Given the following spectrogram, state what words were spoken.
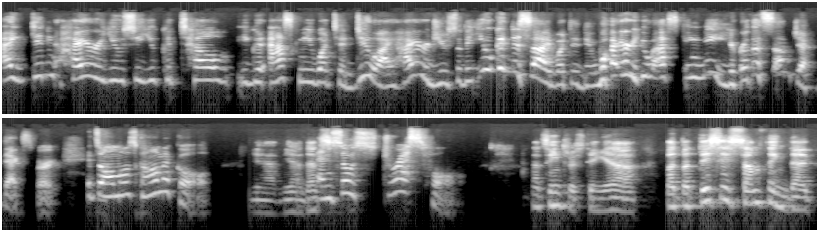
i didn't hire you so you could tell you could ask me what to do. I hired you so that you could decide what to do. Why are you asking me? You're the subject expert. It's almost comical. Yeah yeah that's and so stressful. That's interesting yeah. But but this is something that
